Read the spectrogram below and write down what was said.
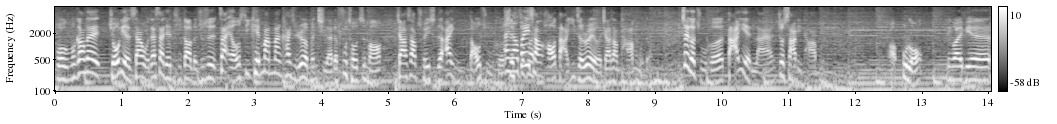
我我们刚在九点三，我在赛前提到的，就是在 LCK 慢慢开始热门起来的复仇之矛，加上锤石的暗影岛组合是非常好打伊泽瑞尔加上塔姆的，这个组合打野来就杀你塔姆。好，布隆，另外一边。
